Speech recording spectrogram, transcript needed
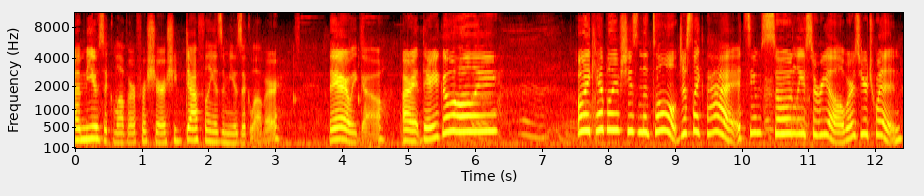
A music lover for sure. She definitely is a music lover. There we go. Alright, there you go, Holly. Oh, I can't believe she's an adult. Just like that. It seems totally surreal. Where's your twin?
